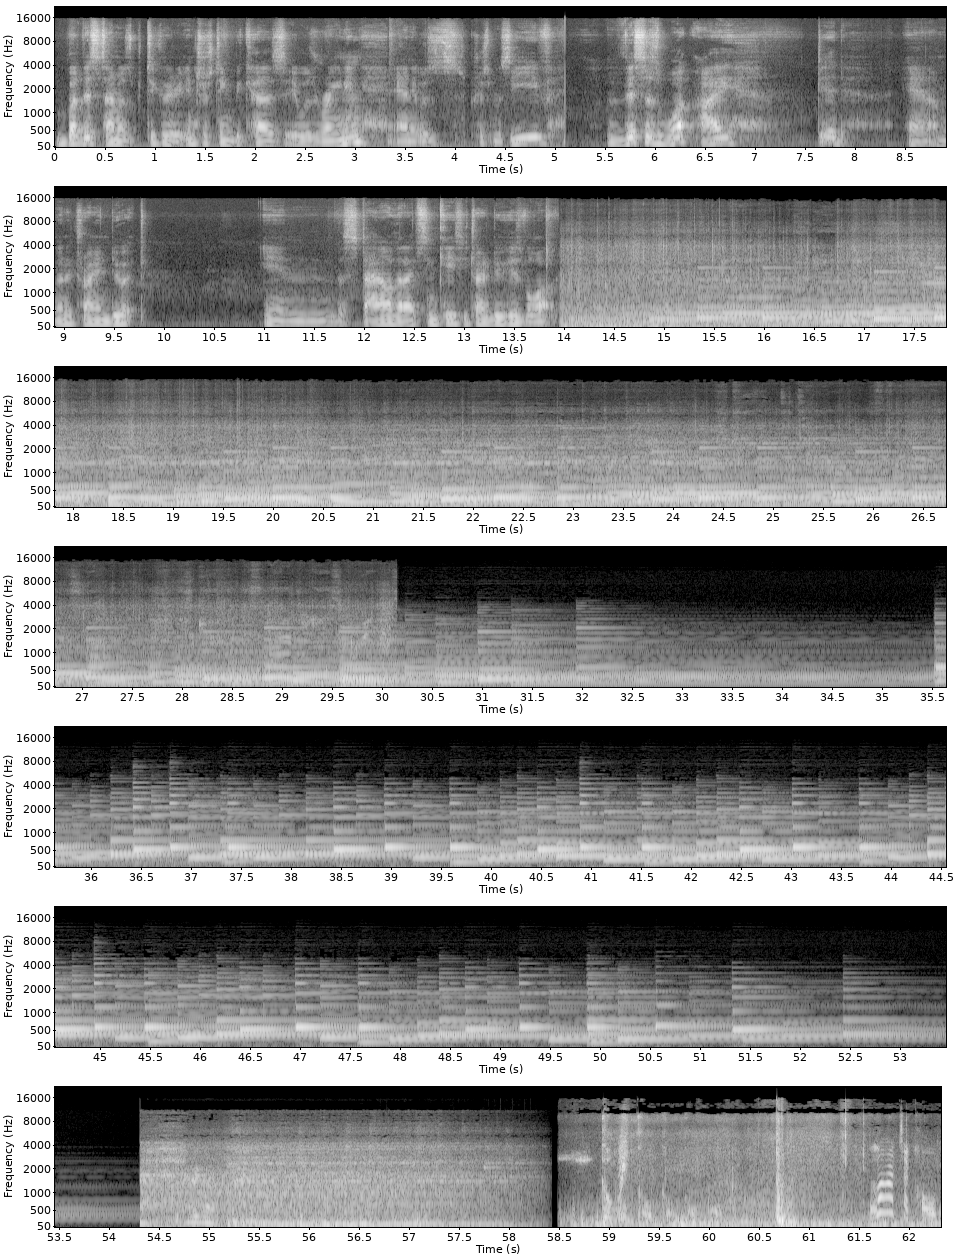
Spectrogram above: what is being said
But this time it was particularly interesting because it was raining and it was Christmas Eve. This is what I did, and I'm going to try and do it in the style that I've seen Casey try to do his vlog. Here go. Go, go, go, go. Lots of cold.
